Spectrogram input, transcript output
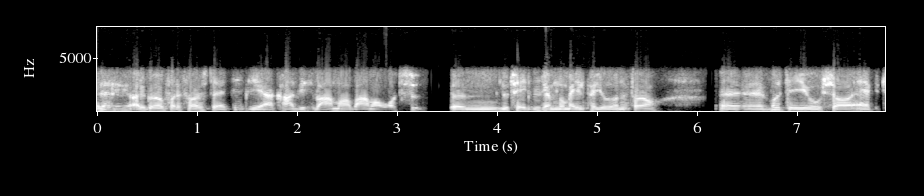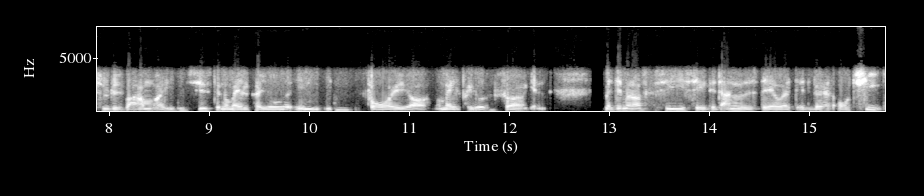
Øh, og det gør jo for det første, at det bliver gradvist varmere og varmere over tid. Øh, nu talte vi om normalperioderne før, øh, hvor det jo så er betydeligt varmere i den sidste normalperiode end i den forrige og normalperioden før igen. Men det man også kan sige, set lidt anderledes, det er jo, at et hvert 10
